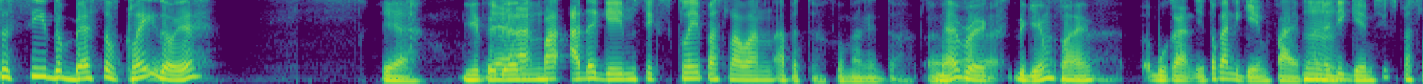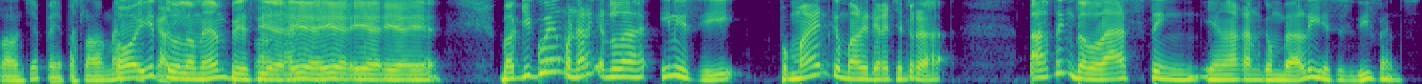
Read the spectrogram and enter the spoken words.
to see the best of Clay though ya. Ya. Gitu Ya, dan ada game 6 Clay pas lawan apa tuh kemarin tuh? Eh, Mavericks di game 5. bukan, itu kan di game 5. Hmm. Ada di game 6 pas lawan siapa ya? Pas lawan Memphis Oh itu loh Memphis ya, Memphis, iya iya ya. iya iya iya. Bagi gue yang menarik adalah ini sih pemain kembali dari cedera. I think the last thing yang akan kembali is his defense,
